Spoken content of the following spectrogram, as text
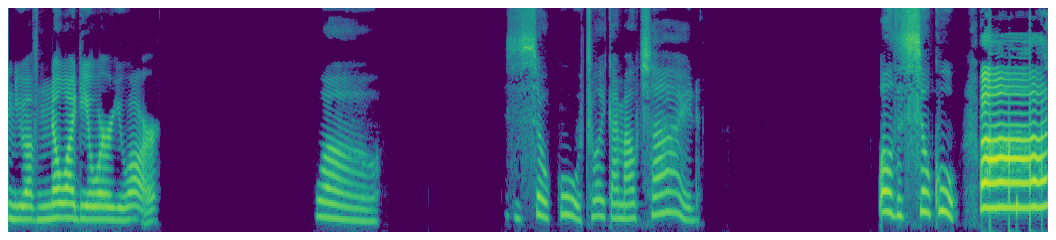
And you have no idea where you are. Whoa. Is so cool. It's like I'm outside. Whoa, this is so cool. Ah!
